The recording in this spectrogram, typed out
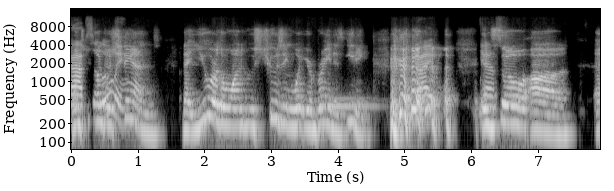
once Absolutely. You understand that you are the one who's choosing what your brain is eating. Right. and Yes. so, uh, uh,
